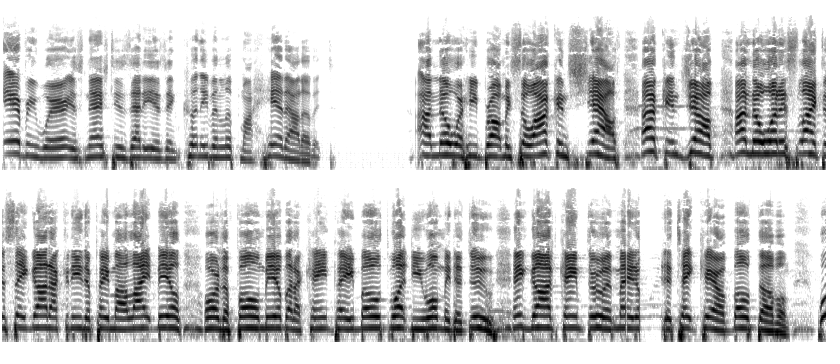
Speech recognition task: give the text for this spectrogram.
everywhere, as nasty as that is, and couldn't even lift my head out of it. I know where he brought me, so I can shout, I can jump. I know what it's like to say, God, I can either pay my light bill or the phone bill, but I can't pay both. What do you want me to do? And God came through and made a way to take care of both of them. Woo!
